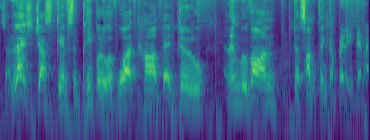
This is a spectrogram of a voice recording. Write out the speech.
So let's just give some people who have worked hard their due and then move on to something completely different.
